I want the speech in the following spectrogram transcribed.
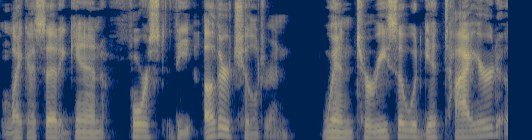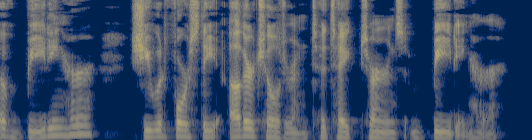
like I said again, forced the other children. When Teresa would get tired of beating her, she would force the other children to take turns beating her.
